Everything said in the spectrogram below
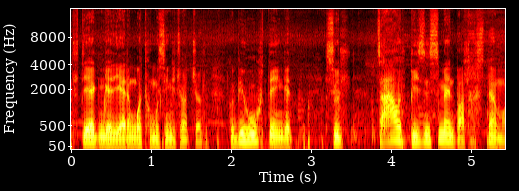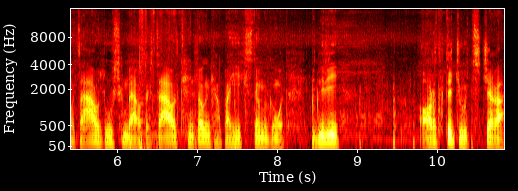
Гэтэ яг ингээд ярингууд хүмүүс ингэж бодож байна. Гэхдээ би хүүхдээ ингээд эсвэл заавал бизнесмен болох хэрэгтэй юм уу? Заавал үүсгэн байгуулагч, заавал технологийн компани хийх хэрэгтэй юм гэнэ бидний оролдож үзэж байгаа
